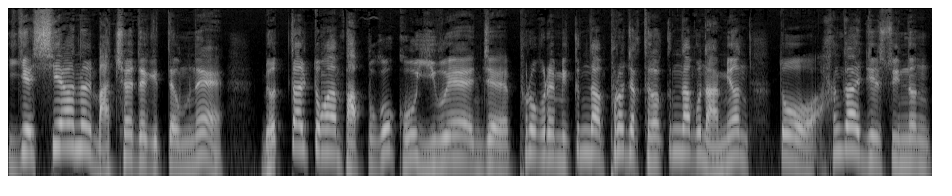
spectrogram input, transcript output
이게 시한을 맞춰야 되기 때문에 몇 달 동안 바쁘고 그 이후에 이제 프로그램이 끝나 프로젝트가 끝나고 나면 또 한가해질 수 있는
